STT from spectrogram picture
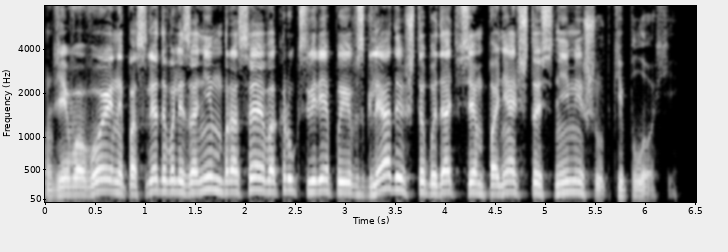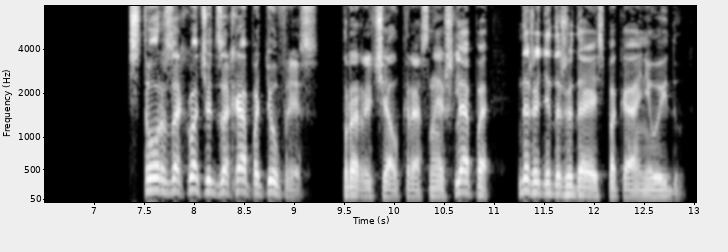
Его воины последовали за ним, бросая вокруг свирепые взгляды, чтобы дать всем понять, что с ними шутки плохи. «Стур захочет захапать Уфрис», — прорычал Красная Шляпа, даже не дожидаясь, пока они уйдут.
